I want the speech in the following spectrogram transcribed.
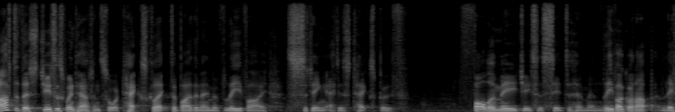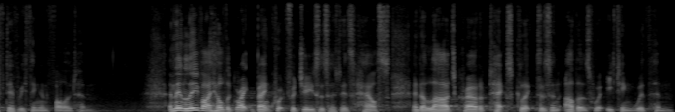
After this, Jesus went out and saw a tax collector by the name of Levi sitting at his tax booth. Follow me, Jesus said to him. And Levi got up and left everything and followed him. And then Levi held a great banquet for Jesus at his house, and a large crowd of tax collectors and others were eating with him.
